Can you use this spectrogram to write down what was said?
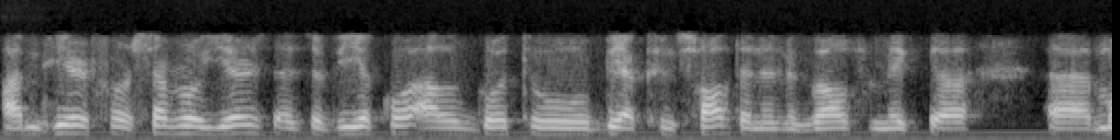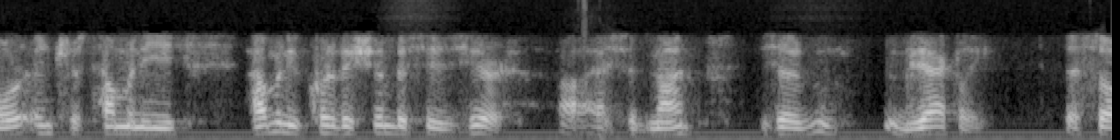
I'm here for several years as a vehicle. I'll go to be a consultant in the Gulf and make uh, uh, more interest. How many how many Kurdish embassies here?" Uh, I said, "None." He said, "Exactly." So,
